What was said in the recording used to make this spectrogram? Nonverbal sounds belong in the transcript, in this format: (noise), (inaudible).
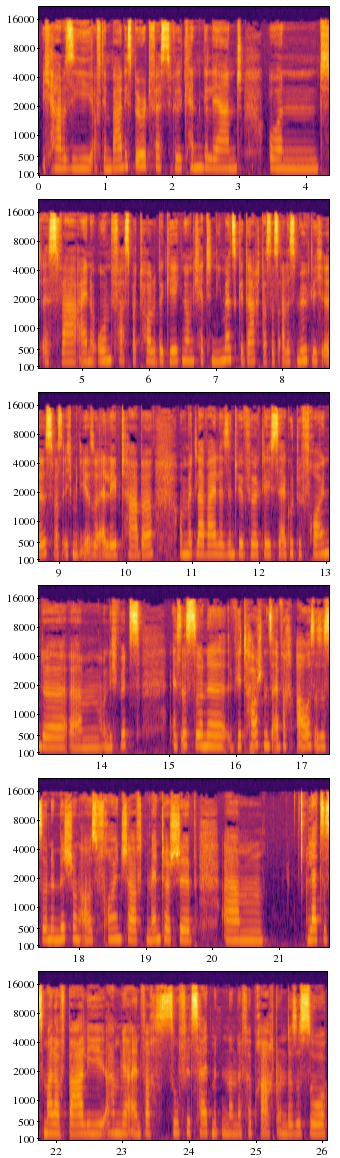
Ich habe sie auf dem Body Spirit Festival kennengelernt und es war eine unfassbar tolle Begegnung. Ich hätte niemals gedacht, dass das alles möglich ist, was ich mit ihr so erlebt habe. Und mittlerweile sind wir wirklich sehr gute Freunde ähm, und ich würde es es ist so eine, wir tauschen uns einfach aus. Es ist so eine Mischung aus Freundschaft, Mentorship, ähm, letztes Mal auf Bali haben wir einfach so viel Zeit miteinander verbracht und das ist so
